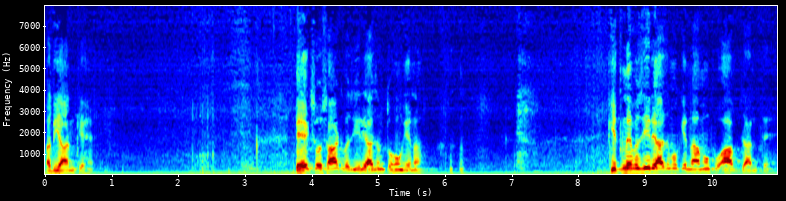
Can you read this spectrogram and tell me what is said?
ادیان کے ہیں۔ ایک سو ساٹھ وزیر اعظم تو ہوں گے نا؟ کتنے وزیر اعظموں کے ناموں کو آپ جانتے ہیں؟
